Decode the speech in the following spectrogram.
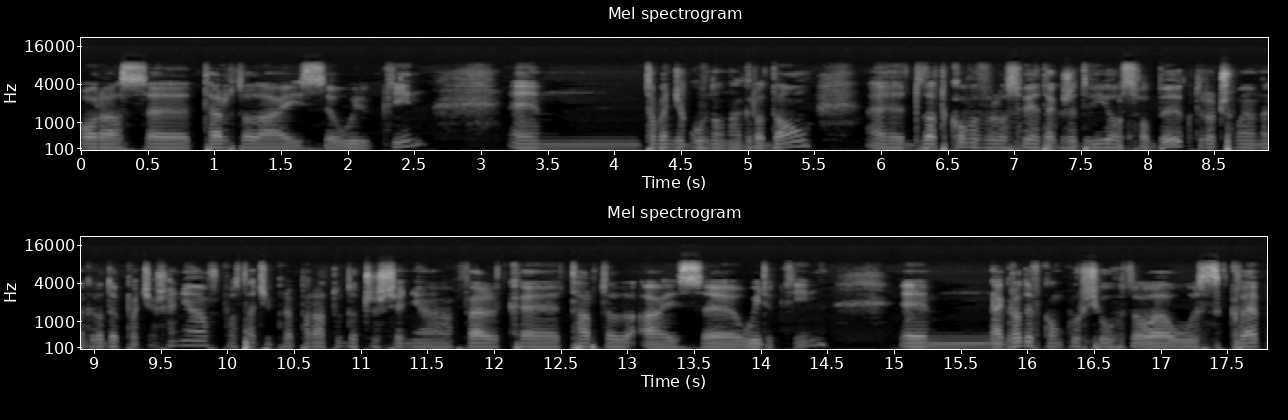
oraz e, Turtle Eyes Wheel Clean. To będzie główną nagrodą. E, dodatkowo wylosuję także dwie osoby, które otrzymają nagrodę pocieszenia w postaci preparatu do czyszczenia felk Turtle Eyes e, Wheel Clean. Nagrody w konkursie ufundował sklep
